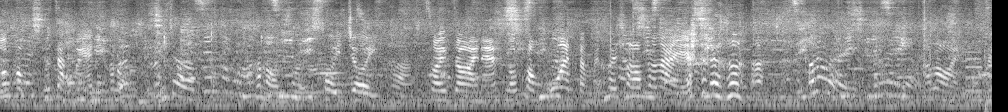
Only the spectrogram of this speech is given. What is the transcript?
รสความรู้จักไหมอันนี้ขนมนี่จะขนมซอยจอยค่ะ ซอยจอยนะรสความอ้วนแต่ไม่ค่อยชอบเท่าไหร่อะอร่อย อร่อยใช่ไหม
